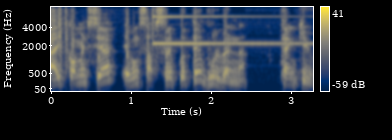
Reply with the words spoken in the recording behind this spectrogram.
লাইক কমেন্ট শেয়ার এবং সাবস্ক্রাইব করতে ভুলবেন না। থ্যাংক ইউ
